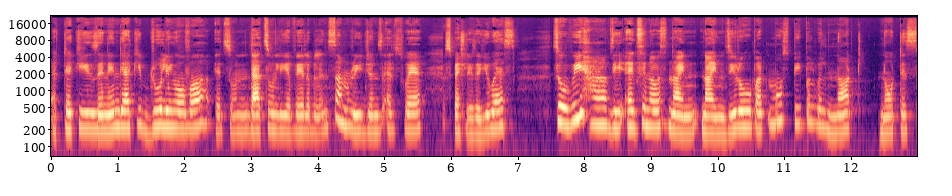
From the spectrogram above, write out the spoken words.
techies in India keep drooling over. It's on, that's only available in some regions elsewhere, especially the US. So we have the Exynos 990, but most people will not notice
